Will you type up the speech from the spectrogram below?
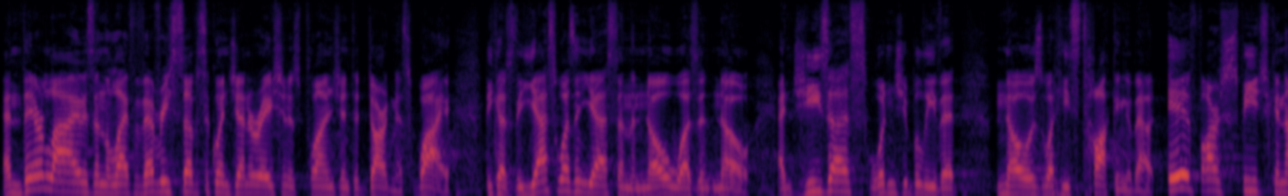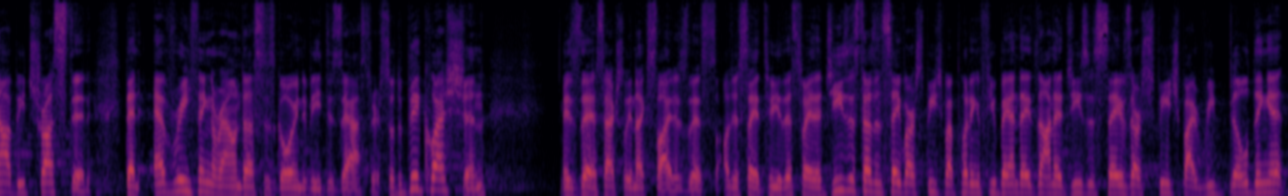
and their lives and the life of every subsequent generation is plunged into darkness. Why? Because the yes wasn't yes and the no wasn't no. And Jesus, wouldn't you believe it, knows what he's talking about. If our speech cannot be trusted, then everything around us is going to be disaster. So the big question is this. Actually, next slide is this. I'll just say it to you this way that Jesus doesn't save our speech by putting a few band aids on it, Jesus saves our speech by rebuilding it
